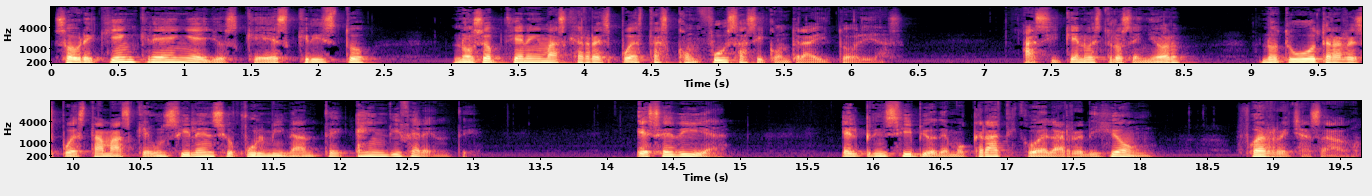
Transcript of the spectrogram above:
sobre quién creen ellos que es Cristo, no se obtienen más que respuestas confusas y contradictorias. Así que nuestro Señor no tuvo otra respuesta más que un silencio fulminante e indiferente. Ese día, el principio democrático de la religión fue rechazado.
